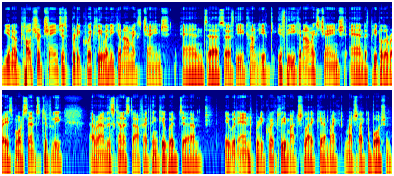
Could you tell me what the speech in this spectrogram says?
you know culture changes pretty quickly when economics change. And uh, so if the econ- if, if, the economics change and if people are raised more sensitively around this kind of stuff i think it would um, it would end pretty quickly much like uh, much like abortion.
